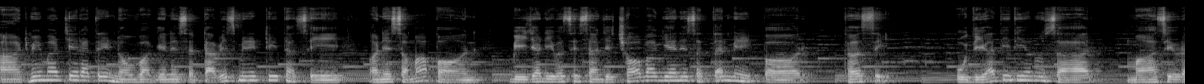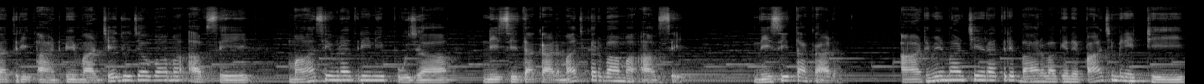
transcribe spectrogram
આઠમી માર્ચે રાત્રે નવ વાગ્યાને સત્તાવીસ મિનિટથી થશે અને સમાપન બીજા દિવસે સાંજે છ વાગ્યાને સત્તર મિનિટ પર થશે. ઉદયાતિથિ અનુસાર મહાશિવરાત્રિ આઠમી માર્ચે જ ઉજવવામાં આવશે. મહાશિવરાત્રિની પૂજા નિશિતા કાળમાં જ કરવામાં આવશે. નિશિતા કાળ આઠમી માર્ચે રાત્રે બાર વાગ્યાને પાંચ મિનિટથી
